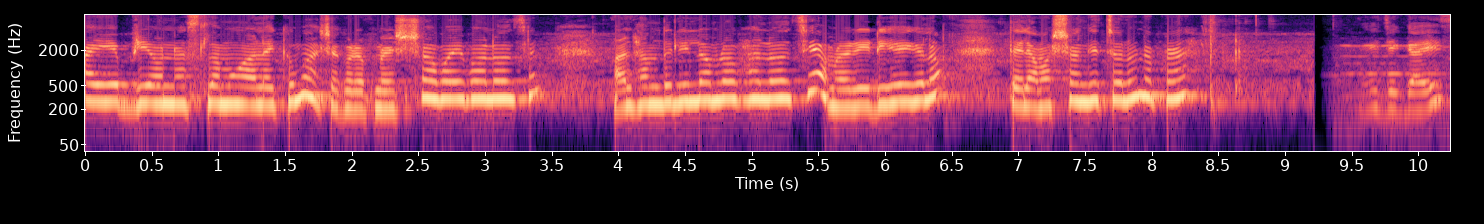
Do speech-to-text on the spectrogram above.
হাই এভরিওয়ান আসসালামু আলাইকুম। আশা করি আপনারা সবাই ভালো আছেন। আলহামদুলিল্লাহ আমরা ভালো আছি আমরা রেডি হয়ে গেলাম। তাহলে আমার সঙ্গে চলুন আপনারা। এই যে গাইস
